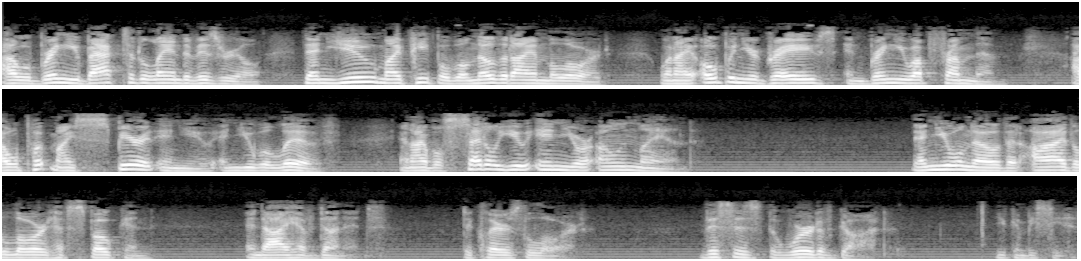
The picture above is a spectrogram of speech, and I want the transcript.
I will bring you back to the land of Israel. Then you, my people, will know that I am the Lord. When I open your graves and bring you up from them, I will put my spirit in you, and you will live, and I will settle you in your own land. Then you will know that I, the Lord, have spoken, and I have done it, declares the Lord. This is the word of God. You can be seated.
